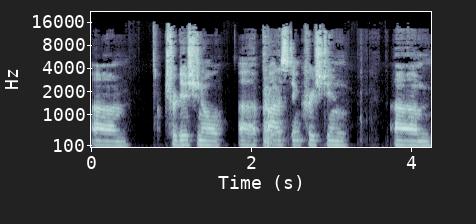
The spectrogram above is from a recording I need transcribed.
um, traditional uh, Protestant Christian. Um,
